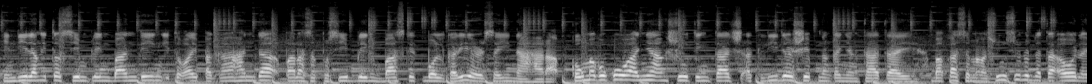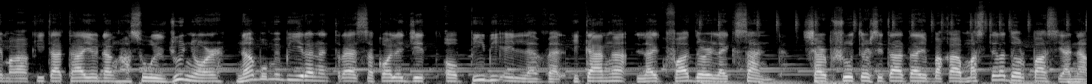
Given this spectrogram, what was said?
Hindi lang ito simpleng banding, ito ay paghahanda para sa posibleng basketball career sa inaharap. Kung makukuha niya ang shooting touch at leadership ng kanyang tatay, baka sa mga susunod na taon ay makakita tayo ng Hasul Jr. na bumibira ng tres sa collegiate o PBA level. Ika nga, like father, like son. Sharpshooter si tatay, baka mas tirador pa si anak.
